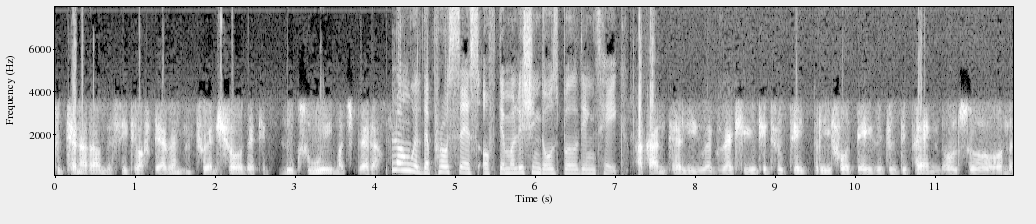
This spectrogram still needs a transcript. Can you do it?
to turn around the city of Durban to ensure that it looks way much better. How long will the process of demolishing those buildings take? I can't tell you exactly. It will take three, four days. It will depend also on the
